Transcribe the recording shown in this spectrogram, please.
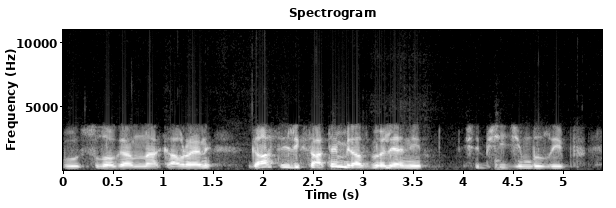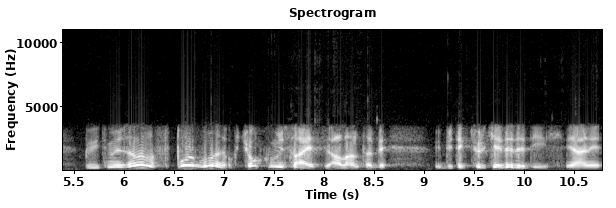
Bu sloganlar, kavram yani gazetecilik zaten biraz böyle hani işte bir şey cımbızlayıp büyütmüyoruz ama spor buna çok müsait bir alan tabii. Bir tek Türkiye'de de değil. Yani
